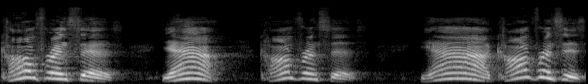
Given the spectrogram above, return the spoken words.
Conferences. Yeah, conferences. Yeah, conferences.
